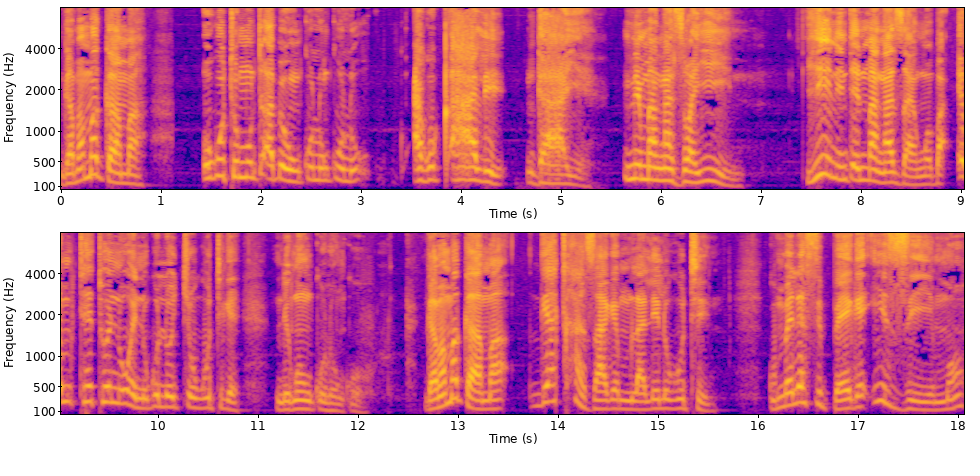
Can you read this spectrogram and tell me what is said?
Ngamamagama ukuthi umuntu abe uNkulunkulu akuqali ngaye nimangazwa yini? Yini into enimangazayo? Ngoba emthethweni wenu kulotshiwe ukuthi ke ningonkulunkulu. Ngamamagama kuyachaza ke mlaleli ukuthi kumele sibheke izimo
